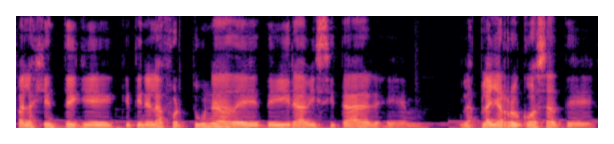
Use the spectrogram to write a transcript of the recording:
para la gente que, tiene la fortuna de, ir a visitar eh, las playas rocosas de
